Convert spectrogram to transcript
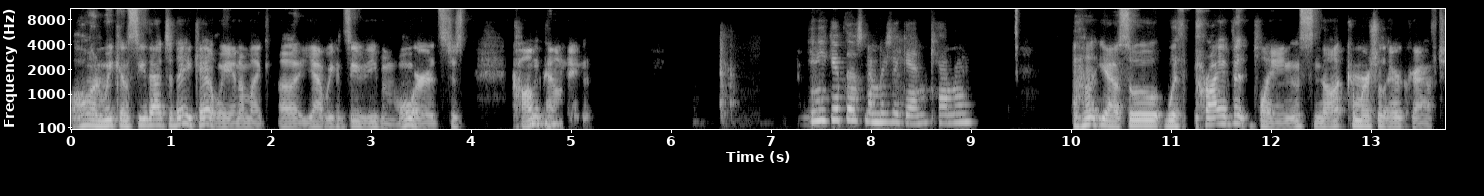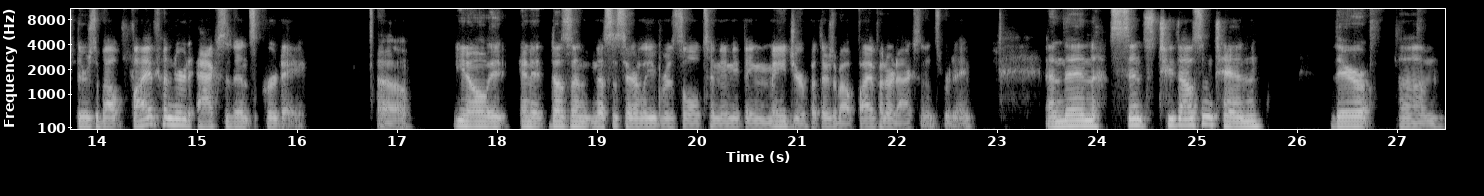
oh and we can see that today can't we? And i'm like uh yeah we can see it even more. It's just compounding. Can you give those numbers again cameron uh-huh, yeah. So with private planes, not commercial aircraft, there's about 500 accidents per day. Uh, you know, it, and it doesn't necessarily result in anything major, but there's about 500 accidents per day. And then since 2010, there um,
